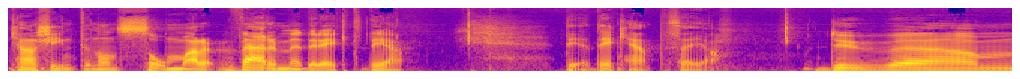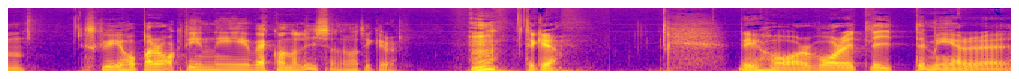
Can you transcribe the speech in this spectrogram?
kanske inte någon sommarvärme direkt. Det, det, det kan jag inte säga. Du, eh, ska vi hoppa rakt in i veckoanalysen? Vad tycker du? Mm, tycker jag. Det har varit lite mer,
